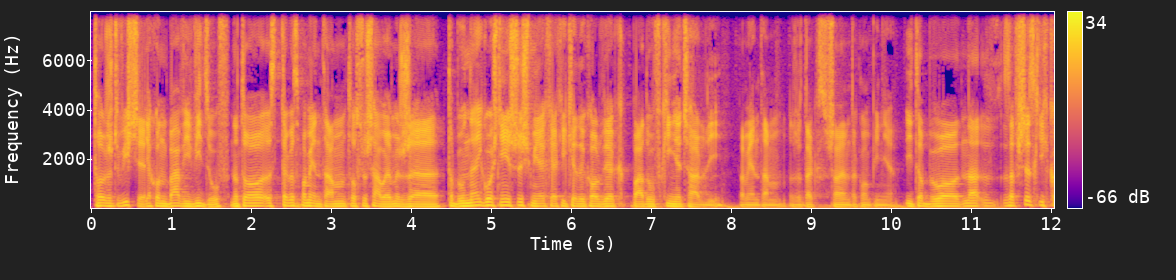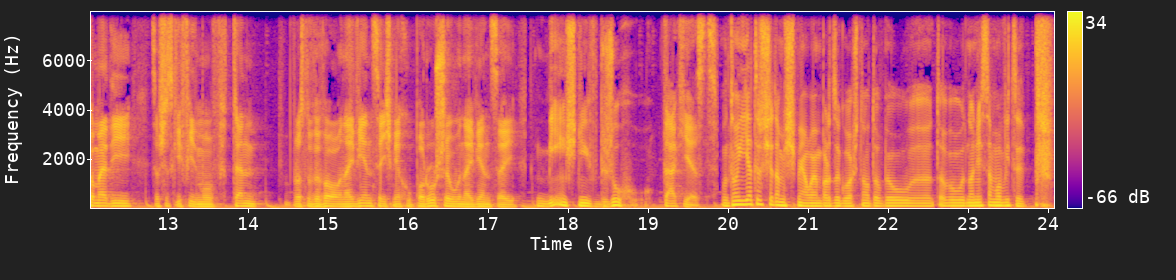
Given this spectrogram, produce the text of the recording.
to rzeczywiście, jak on bawi widzów, no to z tego co pamiętam, to słyszałem, że to był najgłośniejszy śmiech, jaki kiedykolwiek padł w kinie Charlie. Pamiętam, że tak słyszałem taką opinię. I to było na, ze wszystkich komedii, ze wszystkich filmów, ten po prostu wywołał najwięcej śmiechu, poruszył najwięcej. Mięśni w brzuchu. Tak jest. No i ja też się tam śmiałem bardzo głośno. To był, to był no niesamowity, pff,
